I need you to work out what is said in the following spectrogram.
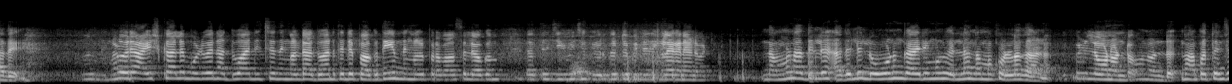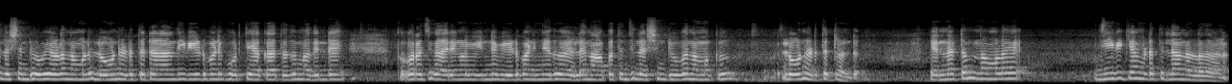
അതെ. നിങ്ങൾ ഒരു ആയുഷ്കാലം മുഴുവൻ അധ്വാനിച്ച് നിങ്ങളുടെ അധ്വാനത്തിന്റെ പകുതിയും നിങ്ങൾ പ്രവാസ ലോകം ജീവിച്ച് തീർത്തിട്ട് പിന്നെ നിങ്ങൾ എങ്ങനെയാണ് വിട്ടത് നമ്മൾ അതിൽ അതിൽ ലോണും കാര്യങ്ങളും എല്ലാം നമുക്കുള്ളതാണ്. ഇപ്പോഴും ലോൺ ഉണ്ട് ലോണുണ്ട്. നാൽപ്പത്തഞ്ച് ലക്ഷം രൂപയോളം നമ്മൾ ലോൺ എടുത്തിട്ടാണ് ഈ വീട് പണി പൂർത്തിയാക്കാത്തതും അതിന്റെ കുറച്ച് കാര്യങ്ങൾ പിന്നെ വീട് പണിഞ്ഞതും അല്ല നാൽപ്പത്തഞ്ച് ലക്ഷം രൂപ നമുക്ക് ലോൺ എടുത്തിട്ടുണ്ട്. എന്നിട്ടും നമ്മളെ ജീവിക്കാൻ വിടത്തില്ല എന്നുള്ളതാണ്.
